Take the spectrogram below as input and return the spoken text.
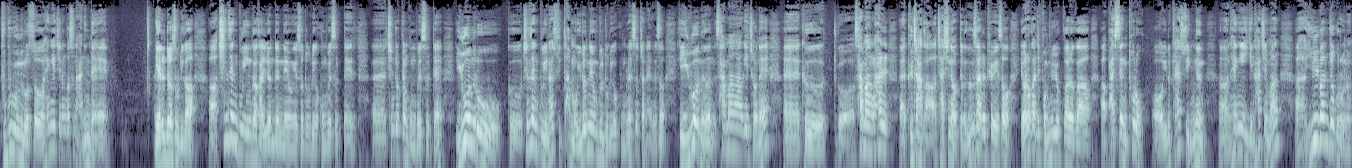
부분으로서 행해지는 것은 아닌데, 예를 들어서 우리가 어, 친생 부인과 관련된 내용에서도 우리가 공부했을 때 에, 친족편 공부했을 때 유언으로 그 친생 부인 할 수 있다 뭐 이런 내용들도 우리가 공부를 했었잖아요. 그래서 이 유언은 사망하기 전에 에, 그, 그 사망할 에, 그 자가 자신의 어떤 의사를 표해서 여러 가지 법률 효과가 어, 발생토록 어, 이렇게 할 수 있는 어, 행위이긴 하지만 아, 일반적으로는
